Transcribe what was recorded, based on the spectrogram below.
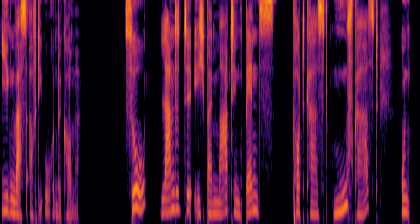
irgendwas auf die Ohren bekomme. So landete ich bei Martin Benz Podcast Movecast und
